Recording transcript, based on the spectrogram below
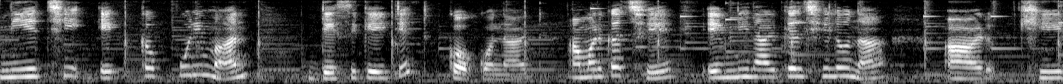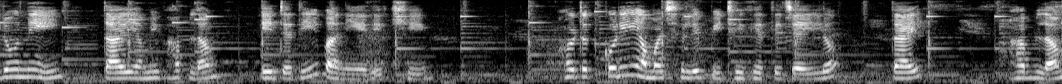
নিয়েছি এক কাপ পরিমাণ ডেসিকেটেড কোকোনাট আমার কাছে এমনি নারকেল ছিল না আর ক্ষীরও নেই, তাই আমি ভাবলাম এটা দিয়ে বানিয়ে রেখি হঠাৎ করেই আমার ছেলে পিঠে খেতে চাইলো, তাই ভাবলাম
